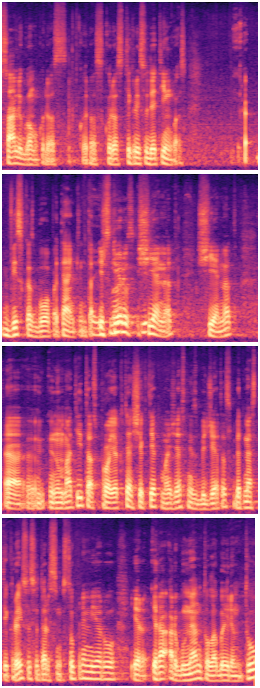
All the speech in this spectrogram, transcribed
sąlygom, kurios, kurios, kurios tikrai sudėtingos. Ir viskas buvo patenkinta. Tai Išskyrus šiemet, šiemet E, numatytas projekte šiek tiek mažesnis biudžetas, bet mes tikrai susitarsim su premjeru ir yra argumentų labai rimtų,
